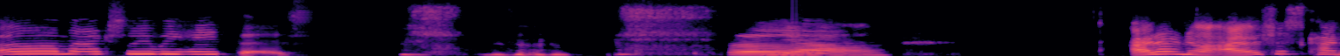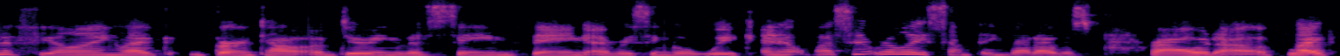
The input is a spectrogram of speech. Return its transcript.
um, actually, we hate this. so, yeah. I don't know. I was just kind of feeling like burnt out of doing the same thing every single week. And it wasn't really something that I was proud of. Like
